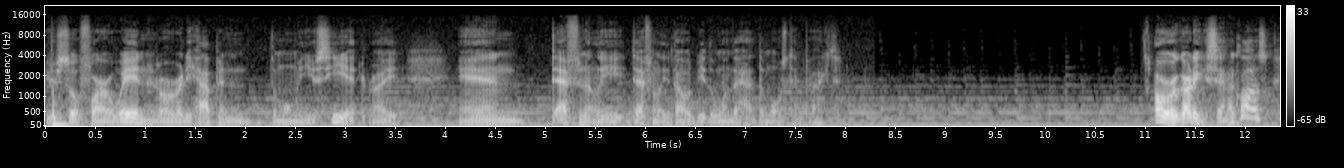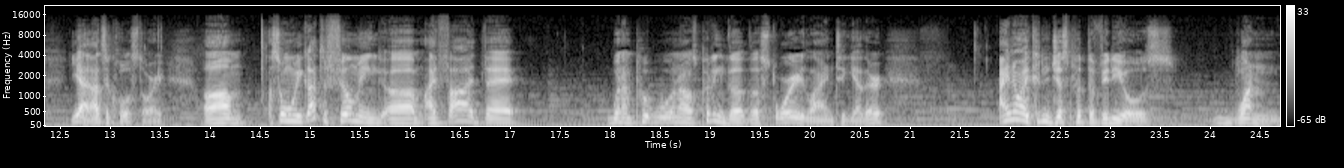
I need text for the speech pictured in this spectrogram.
you're so far away and it already happened the moment you see it right? And definitely definitely that would be the one that had the most impact. Oh regarding santa claus? Yeah that's a cool story. Um so when we got to filming um i thought that when i'm put when i was putting the the storyline together i know i couldn't just put the videos one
